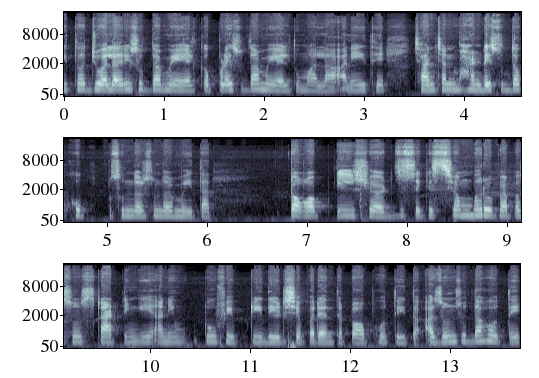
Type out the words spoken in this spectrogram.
इथं ज्वेलरीसुद्धा मिळेल कपडेसुद्धा मिळेल तुम्हाला. आणि इथे छान छान भांडेसुद्धा खूप सुंदर सुंदर मिळतात. टॉप टी शर्ट जसे की शंभर रुपयापासून स्टार्टिंग आहे आणि टू फिफ्टी दीडशेपर्यंत टॉप होते. तर अजूनसुद्धा होते.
